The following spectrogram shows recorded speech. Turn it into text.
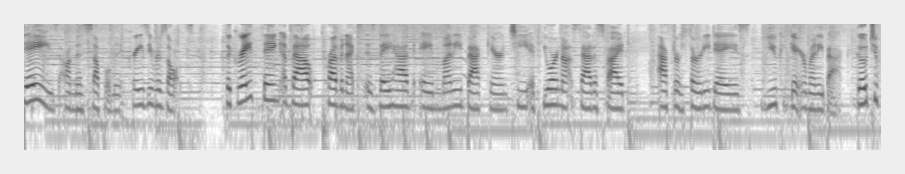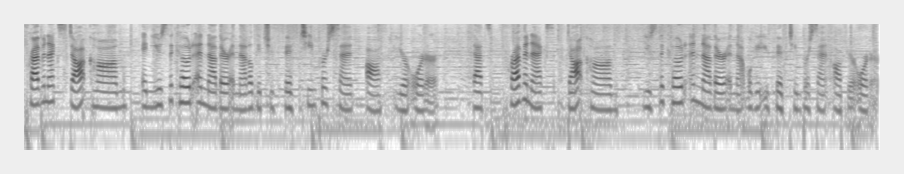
days on this supplement. Crazy results. The great thing about Previnex is they have a money back guarantee. If you are not satisfied after 30 days, you can get your money back. Go to Previnex.com and use the code another, and that'll get you 15% off your order. That's Previnex.com. Use the code another, and that will get you 15% off your order.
